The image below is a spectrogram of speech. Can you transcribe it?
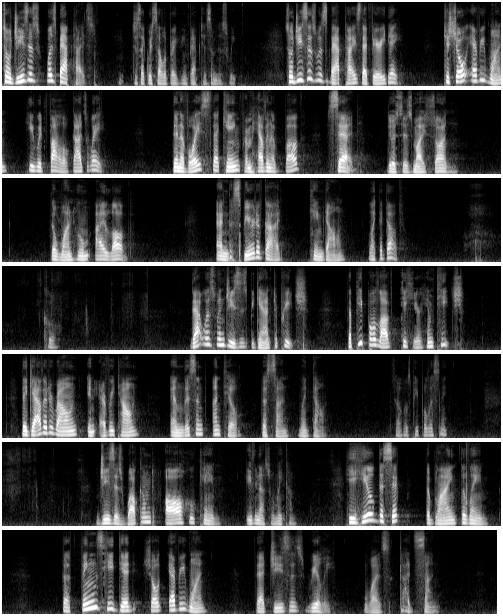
So Jesus was baptized, just like we're celebrating baptism this week. So Jesus was baptized that very day to show everyone he would follow God's way. Then a voice that came from heaven above said, This is my Son, the one whom I love. And the Spirit of God came down like a dove. Cool. That was when Jesus began to preach. The people loved to hear him teach. They gathered around in every town and listened until the sun went down. See all those people listening? Jesus welcomed all who came, even us when we come. He healed the sick, the blind, the lame. The things he did showed everyone that Jesus really was God's Son.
